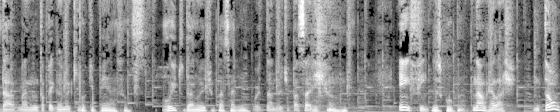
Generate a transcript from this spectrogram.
Dá, mas não tá pegando aqui. Pô, que pena. São 8 da noite um passarinho. Oito da noite o passarinho. Enfim, Desculpa. não, relaxa. Então,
